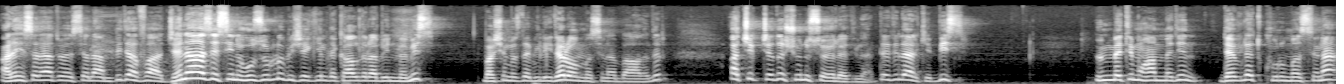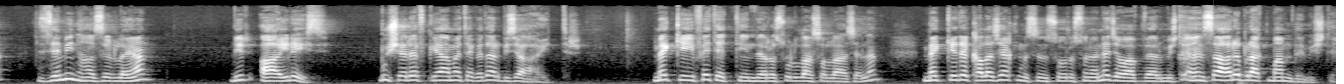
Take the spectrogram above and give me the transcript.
aleyhissalatü vesselam bir defa cenazesini huzurlu bir şekilde kaldırabilmemiz başımızda bir lider olmasına bağlıdır. Açıkça da şunu söylediler. Dediler ki biz ümmeti Muhammed'in devlet kurmasına zemin hazırlayan bir aileyiz. Bu şeref kıyamete kadar bize aittir. Mekke'yi fethettiğinde Resulullah sallallahu aleyhi ve sellem Mekke'de kalacak mısın sorusuna ne cevap vermişti? Ensarı bırakmam demişti.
